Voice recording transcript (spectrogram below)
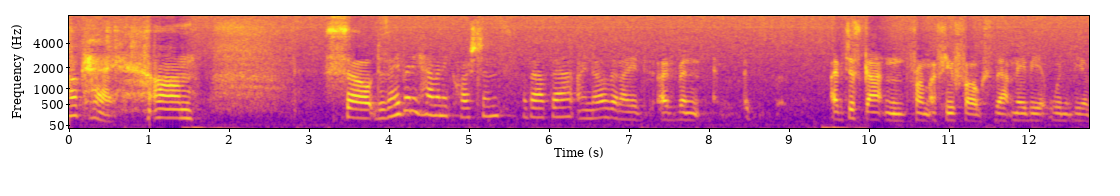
okay. Um, so, does anybody have any questions about that? I know that I, I've been, I've just gotten from a few folks that maybe it wouldn't be a,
